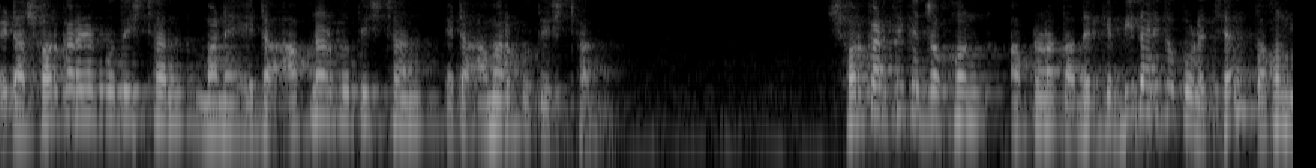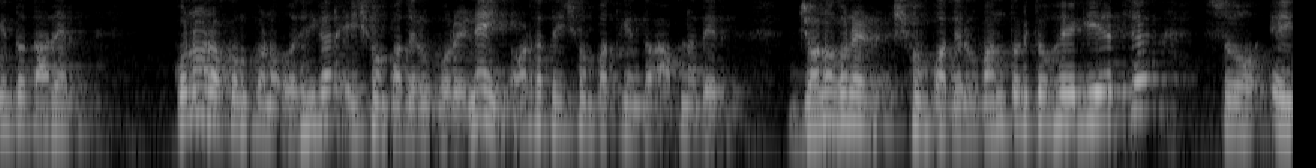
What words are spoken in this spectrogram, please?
এটা সরকারের প্রতিষ্ঠান মানে এটা আপনার প্রতিষ্ঠান, এটা আমার প্রতিষ্ঠান। সরকার থেকে যখন আপনারা তাদেরকে বিতাড়িত করেছেন, তখন কিন্তু তাদের কোনো রকম কোনো অধিকার এই সম্পদের উপরে নেই। অর্থাৎ এই সম্পদ কিন্তু আপনাদের জনগণের সম্পদে রূপান্তরিত হয়ে গিয়েছে। সো এই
